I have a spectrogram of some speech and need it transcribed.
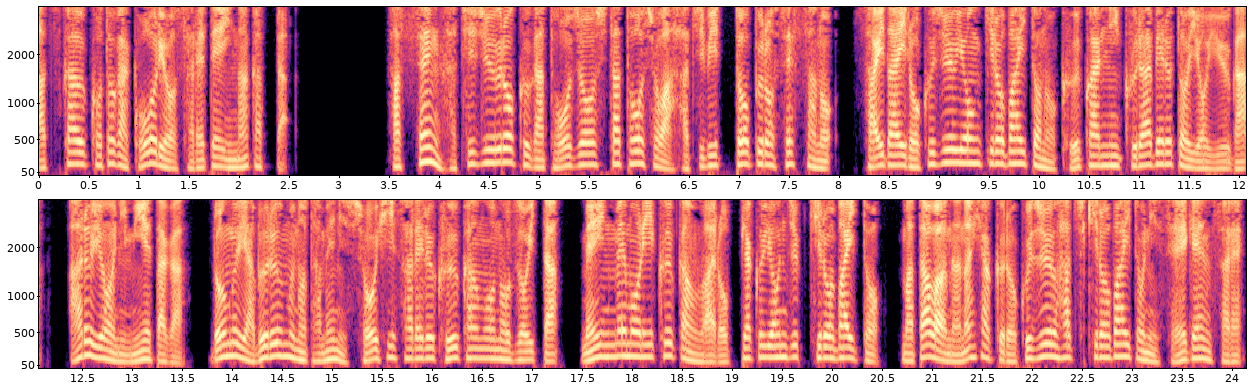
扱うことが考慮されていなかった。8086が登場した当初は8ビットプロセッサの最大 64KB の空間に比べると余裕があるように見えたが、ロムやブルームのために消費される空間を除いたメインメモリ空間は 640KB または 768KB に制限され、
